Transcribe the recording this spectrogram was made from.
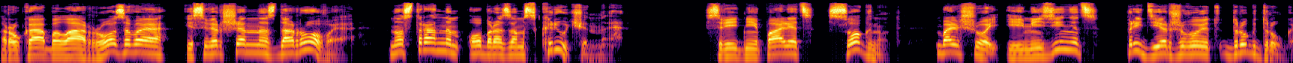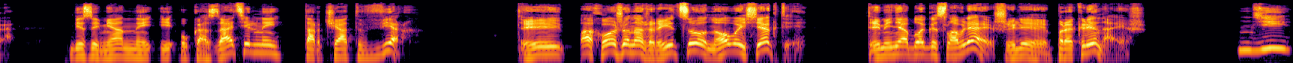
Рука была розовая и совершенно здоровая, но странным образом скрюченная. Средний палец согнут, большой и мизинец придерживают друг друга. Безымянный и указательный торчат вверх. «Ты похожа на жрицу новой секты. Ты меня благословляешь или проклинаешь?» «Ди»,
